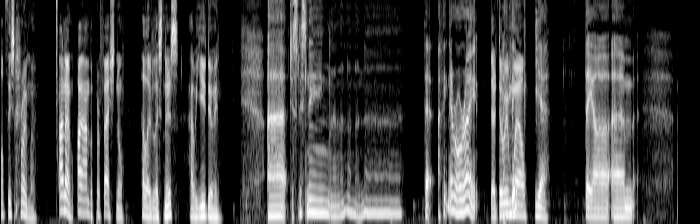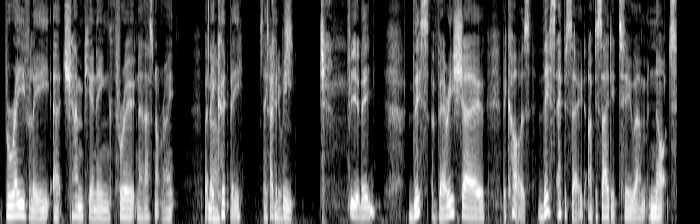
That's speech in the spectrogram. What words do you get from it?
of this promo. I know, I am a professional. Hello, listeners. How are you doing? uh, just listening. La, la, la. They're- I think they're all right. They're doing think- well. Yeah, they are um, bravely uh, championing through. No, that's not right. But No. they could be. They could be championing this very show because this episode I've decided to um, not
